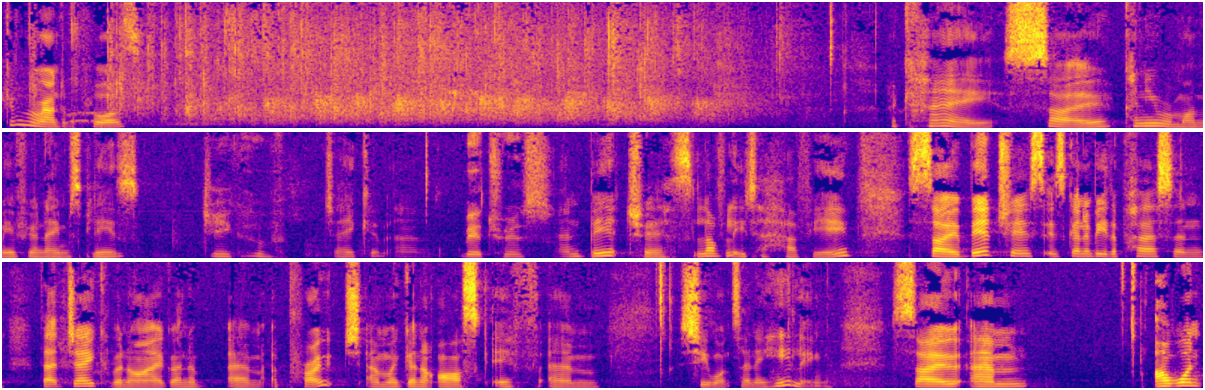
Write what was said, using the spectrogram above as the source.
Give them a round of applause. Okay, so can you remind me of your names, please? Jacob. Jacob and Beatrice. and Beatrice. Lovely to have you. So Beatrice is going to be the person that Jacob and I are going to um, approach, and we're going to ask if um, she wants any healing. So. Um, I want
